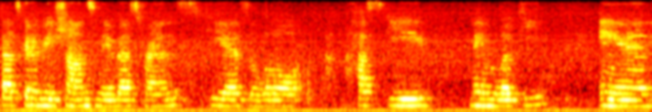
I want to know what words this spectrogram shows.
that's going to be Sean's new best friends. He has a little husky named Loki, and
